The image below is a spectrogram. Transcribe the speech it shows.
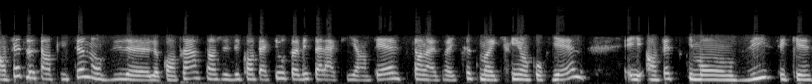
En fait, le centre Eaton, on dit le, contraire. Quand je les ai contactés au service à la clientèle, puis quand la directrice m'a écrit un courriel, et en fait, ce qu'ils m'ont dit, c'est que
